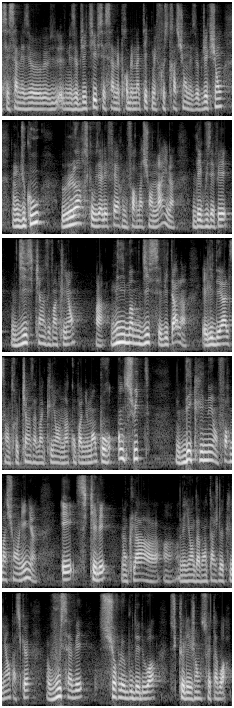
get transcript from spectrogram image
c'est ça mes, mes objectifs, c'est ça mes problématiques, mes frustrations, mes objections. Donc, du coup, lorsque vous allez faire une formation online, dès que vous avez 10, 15 ou 20 clients, minimum 10 c'est vital, et l'idéal c'est entre 15 à 20 clients en accompagnement pour ensuite décliner en formation en ligne et scaler. Donc là, euh, en ayant davantage de clients parce que vous savez sur le bout des doigts ce que les gens souhaitent avoir.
